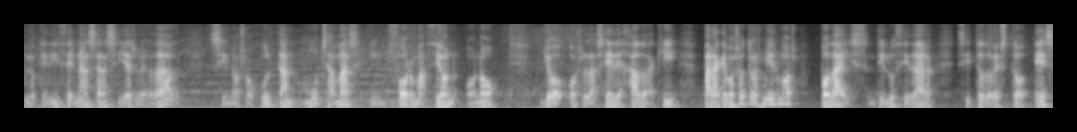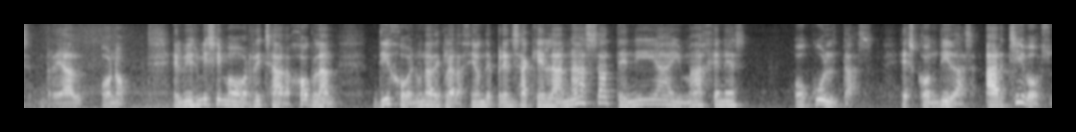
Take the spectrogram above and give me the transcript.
lo que dice NASA, si es verdad, si nos ocultan mucha más información o no, yo os las he dejado aquí para que vosotros mismos podáis dilucidar si todo esto es real o no. El mismísimo Richard Hoagland dijo en una declaración de prensa que la NASA tenía imágenes ocultas, escondidas, archivos,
